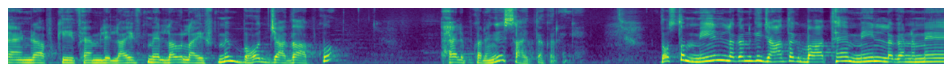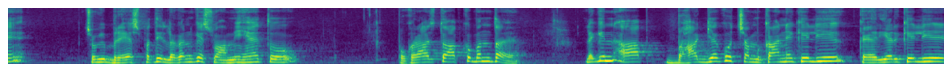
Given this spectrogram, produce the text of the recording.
एंड आपकी फैमिली लाइफ में लव लाइफ में बहुत ज़्यादा आपको हेल्प करेंगे, सहायता करेंगे। दोस्तों, मेन लगन की जहाँ तक बात है, मेन लगन में चूँकि बृहस्पति लगन के स्वामी हैं तो पुखराज तो आपको बनता है, लेकिन आप भाग्य को चमकाने के लिए कैरियर के लिए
